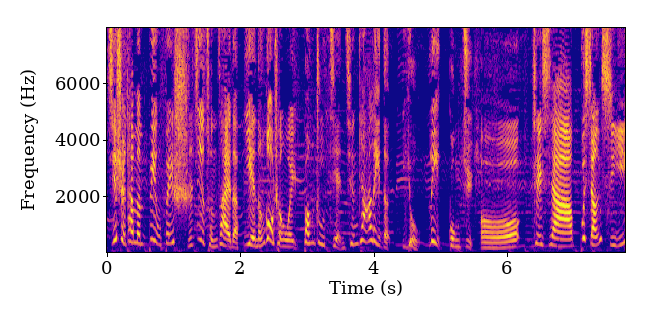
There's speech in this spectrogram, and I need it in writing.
即使他们并非实际存在的，也能够成为帮助减轻压力的有力工具。哦，这下不想洗衣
